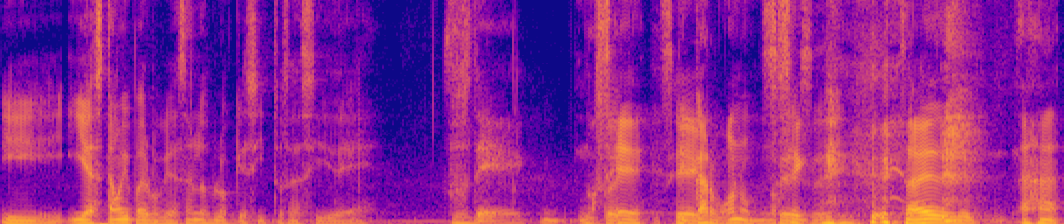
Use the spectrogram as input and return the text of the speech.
Y, y ya está muy padre porque ya están los bloquecitos así de, pues de, no sé, de carbono, no sé, ¿sabes? Ajá.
